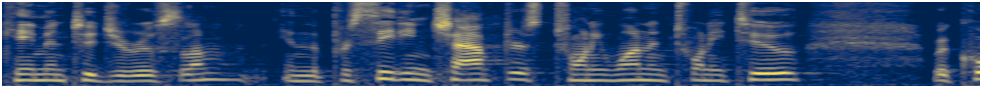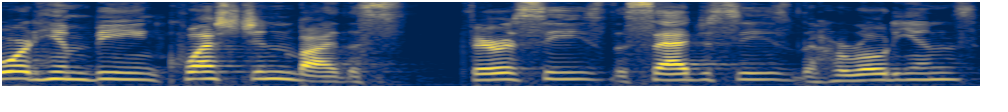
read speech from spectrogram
came into Jerusalem. In the preceding chapters, 21 and 22, record him being questioned by the Pharisees, the Sadducees, the Herodians.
